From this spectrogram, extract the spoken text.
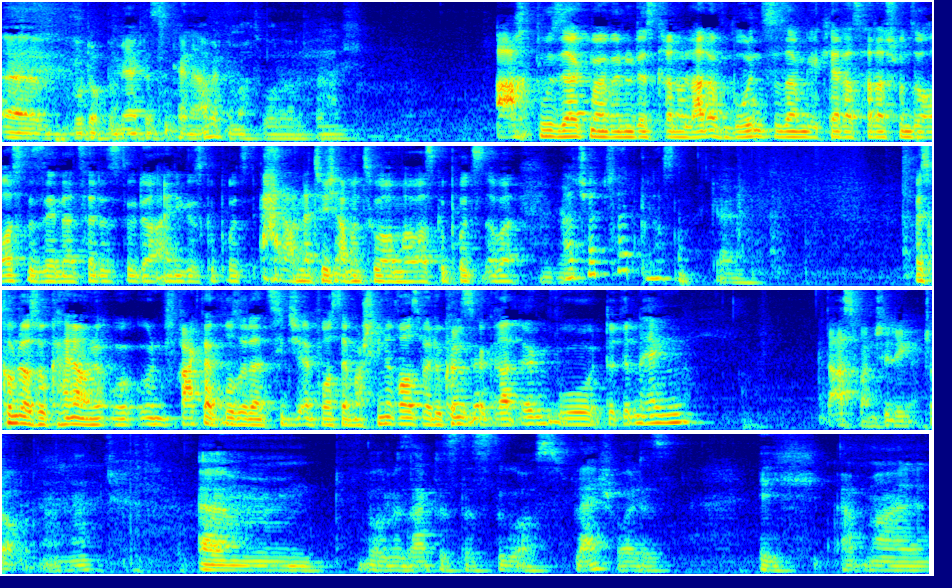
äh, wurde doch bemerkt, dass keine Arbeit gemacht wurde, oder nicht? Ach du sag mal, wenn du das Granulat auf dem Boden zusammengekehrt hast, hat das schon so ausgesehen, als hättest du da einiges geputzt. Er hat auch natürlich ab und zu auch mal was geputzt, aber mhm. er hat schon Zeit gelassen. Geil. Es kommt auch so keiner und, und fragt da groß oder zieht dich einfach aus der Maschine raus, weil du könntest ja gerade irgendwo drin hängen. Das war ein chilliger Job. Mhm. Ähm, wo du sagtest, dass du aufs Splash wolltest. Ich hab mal.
